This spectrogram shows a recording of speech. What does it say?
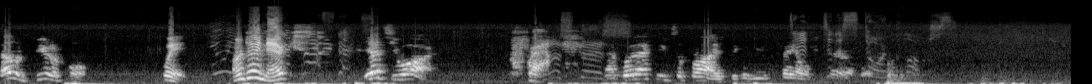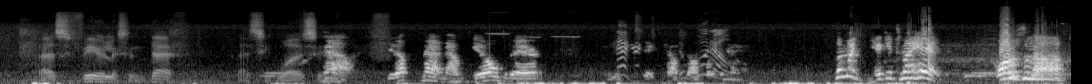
That was beautiful. Wait, aren't I next? Yes, you are. Crap. Now quit acting surprised because you failed terribly. As fearless in death as he was in Now, life. Get up now. Now get over there. And get Next, your dick chopped the off wood like a man. Oh my dick, it's my head. Close enough.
